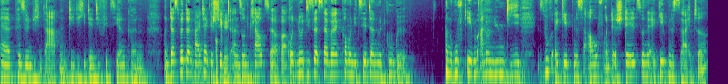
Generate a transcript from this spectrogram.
äh, persönlichen Daten, die dich identifizieren können. Und das wird dann weitergeschickt okay. an so einen Cloud-Server. Und nur dieser Server kommuniziert dann mit Google und ruft eben anonym die Suchergebnisse auf und erstellt so eine Ergebnisseite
